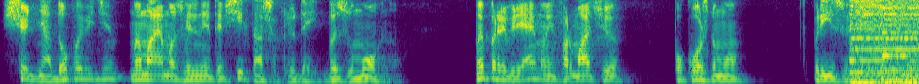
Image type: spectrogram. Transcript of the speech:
щодня доповіді ми маємо звільнити всіх наших людей, безумовно. Ми перевіряємо інформацію по кожному прізвищу.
